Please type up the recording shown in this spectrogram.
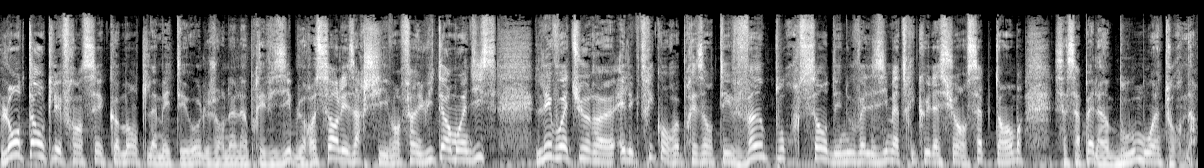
Longtemps que les Français commentent la météo, le journal imprévisible ressort les archives. Enfin, 8h moins 10, les voitures euh, électriques ont représenté 20% des nouvelles immatriculations en septembre. Ça s'appelle un boom ou un tournant.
